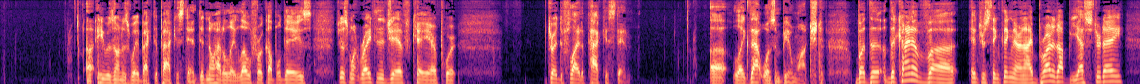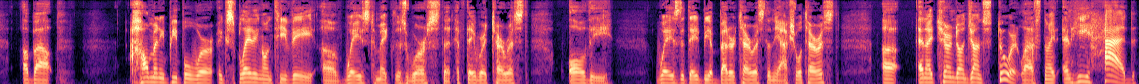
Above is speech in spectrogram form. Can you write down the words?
Uh, he was on his way back to Pakistan. Didn't know how to lay low for a couple days. Just went right to the JFK airport. Tried to fly to Pakistan. Uh, like that wasn't being watched. But the the kind of uh, interesting thing there, and I brought it up yesterday about how many people were explaining on TV of ways to make this worse. That if they were a terrorist, all the ways that they'd be a better terrorist than the actual terrorist. Uh, and I turned on Jon Stewart last night, and he had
